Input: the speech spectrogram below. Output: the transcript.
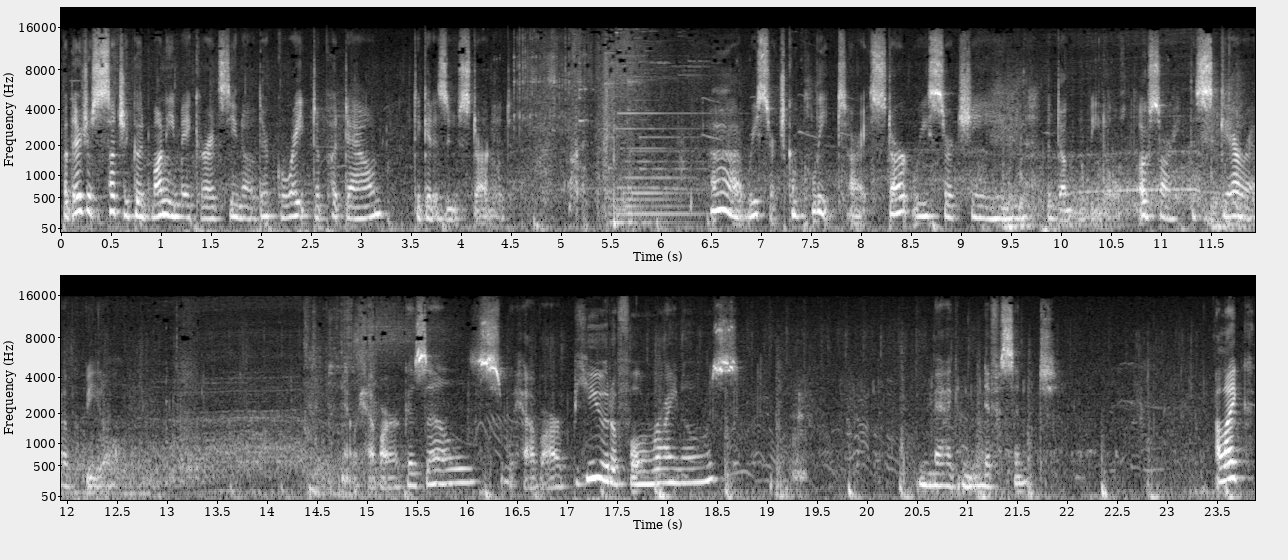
but they're just such a good money maker. It's you know they're great to put down to get a zoo started. Ah, research complete. Alright, start researching the dung beetle. Oh, sorry, the scarab beetle. Now we have our gazelles, we have our beautiful rhinos. Magnificent. I like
